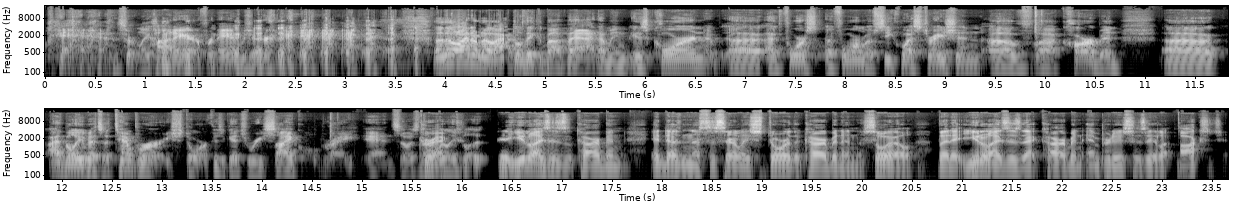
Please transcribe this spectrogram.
certainly hot air for damn sure. Although I don't know, I have to think about that. I mean, is corn uh, a force a form of sequestration of uh, carbon? Uh, I believe that's a temporary store because it gets recycled, right? And so it's Correct. not really. It utilizes the carbon. It doesn't necessarily store the carbon in the soil, but it utilizes that carbon and produces oxygen.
